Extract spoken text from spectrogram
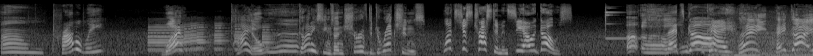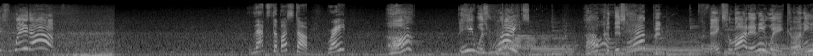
Um, probably. What? Tayo, Gani seems unsure of the directions. Let's just trust him and see how it goes. Uh oh. let's go. Okay. Hey, hey guys, wait up! That's the bus stop, right? Huh? He was right! How could this happen? Thanks a lot anyway, Gani.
